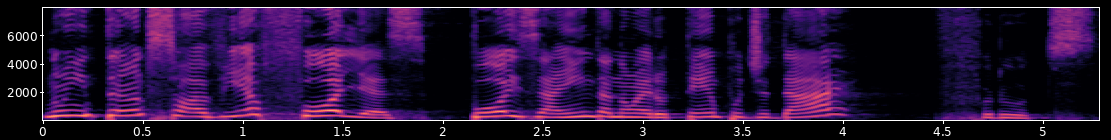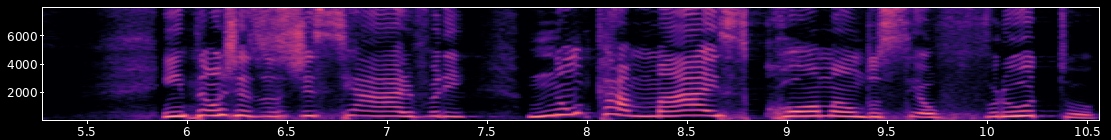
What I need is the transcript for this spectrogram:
No entanto, só havia folhas, pois ainda não era o tempo de dar frutos. Então Jesus disse à árvore: Nunca mais comam do seu fruto.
